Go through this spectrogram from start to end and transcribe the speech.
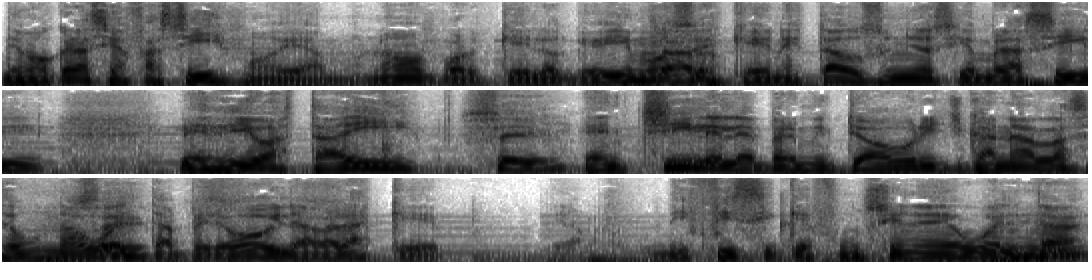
democracia-fascismo, digamos, ¿no? Porque lo que vimos Claro. es que en Estados Unidos y en Brasil les dio hasta ahí. Sí. En Chile le permitió a Boric ganar la segunda Sí. vuelta, pero hoy la verdad es que digamos, difícil que funcione de vuelta.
